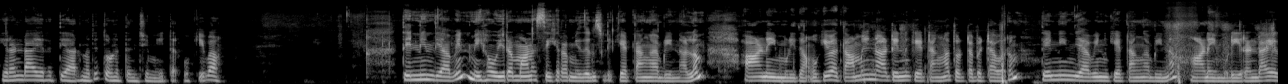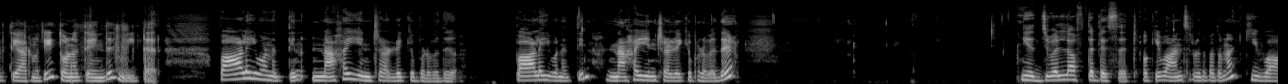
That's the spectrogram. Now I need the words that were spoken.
இரண்டாயிரத்தி அறநூற்றி தொண்ணூத்தஞ்சு மீட்டர் ஓகேவா தென்னிந்தியாவின் மிக உயரமான சிகரம் எதுன்னு சொல்லி கேட்டாங்க அப்படின்னாலும் ஆனைமுடி தான். ஓகேவா தமிழ்நாட்டின்னு கேட்டாங்கன்னா தொட்டபெட்டா வரும் தென்னிந்தியாவின்னு கேட்டாங்க அப்படின்னா ஆனைமுடி ரெண்டாயிரத்தி அறநூற்றி தொண்ணூத்தைந்து மீட்டர் பாலைவனத்தின் நகை என்று அழைக்கப்படுவது பாலைவனத்தின் நகை என்று அழைக்கப்படுவது a jewel of the desert ஓகேவா ஆன்சர் வந்து பார்த்தோம்னா கிவா.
